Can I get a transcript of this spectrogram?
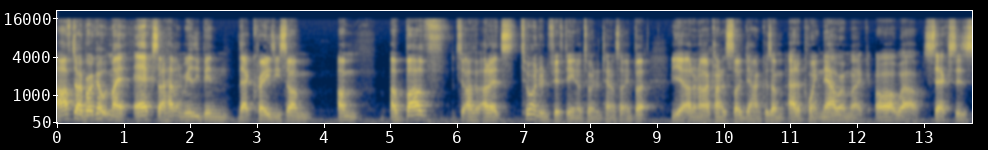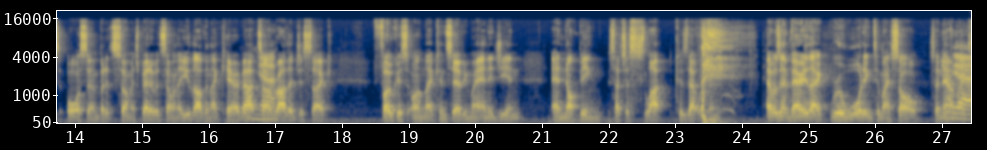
After I broke up with my ex, I haven't really been that crazy. So I'm, I'm above. I, I don't know, it's 215 or 210 or something. But yeah, I don't know. I kind of slowed down because I'm at a point now where I'm like, oh wow, sex is awesome, but it's so much better with someone that you love and like care about. So I'd rather just like focus on like conserving my energy and and not being such a slut because that wasn't that wasn't very like rewarding to my soul. So now I'm Yeah. like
